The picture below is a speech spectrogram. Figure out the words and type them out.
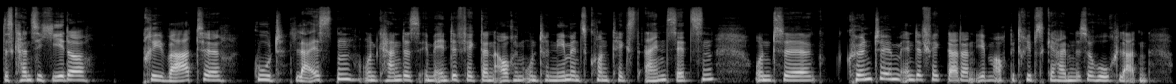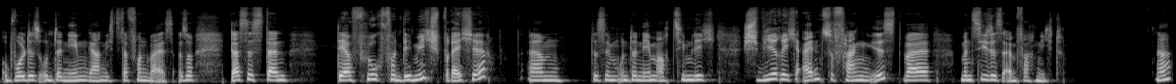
das kann sich jeder private gut leisten und kann das im Endeffekt dann auch im Unternehmenskontext einsetzen und äh, könnte im Endeffekt da dann eben auch Betriebsgeheimnisse hochladen, obwohl das Unternehmen gar nichts davon weiß. Also das ist dann der Fluch, von dem ich spreche. Ähm, das im Unternehmen auch ziemlich schwierig einzufangen ist, weil man sieht es einfach nicht. Ja?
